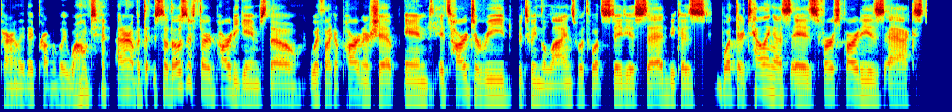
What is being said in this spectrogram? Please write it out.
apparently they probably won't. I don't know, but th- so those are third party games though, with like a partnership, and it's hard to read between the lines with what Stadia said because what they're telling us is first party is axed.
